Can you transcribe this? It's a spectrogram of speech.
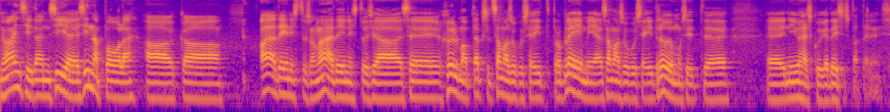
nüansid on siia ja sinnapoole, aga ajateenistus on ajateenistus ja see hõlmab täpselt samasuguseid probleeme ja samasuguseid rõõmusid nii ühes kui ka teises pataljonis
